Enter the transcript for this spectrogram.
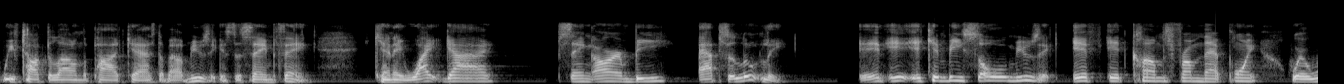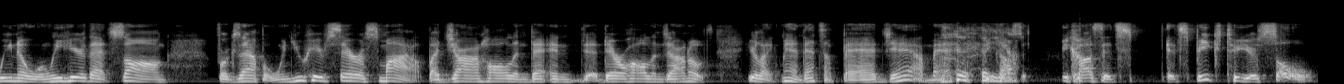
we've talked a lot on the podcast about music. It's the same thing. Can a white guy sing R&B? Absolutely. It, it, it, can be soul music if it comes from that point where we know when we hear that song, for example, when you hear Sara Smile by John Hall and, da- and Daryl Hall and John Oates, you're like, man, that's a bad jam, man, because yeah. because it's it speaks to your soul.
